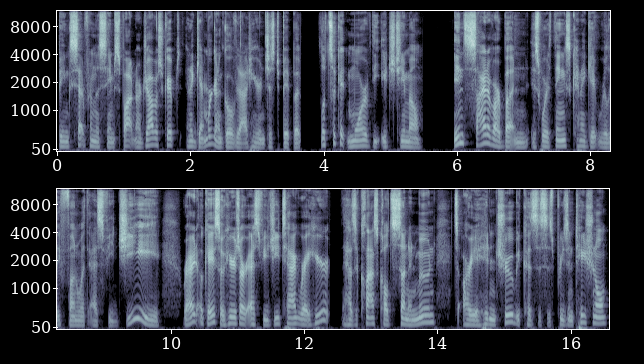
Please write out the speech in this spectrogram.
being set from the same spot in our JavaScript. And again, we're going to go over that here in just a bit, but let's look at more of the HTML. Inside of our button is where things kind of get really fun with SVG, right? Okay, so here's our SVG tag right here. It has a class called sun and moon. It's aria hidden true because this is presentational.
